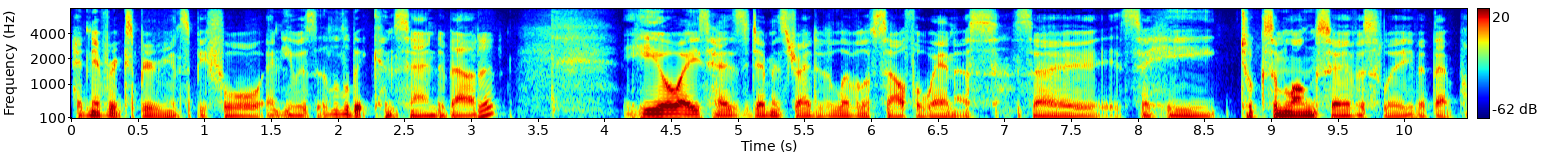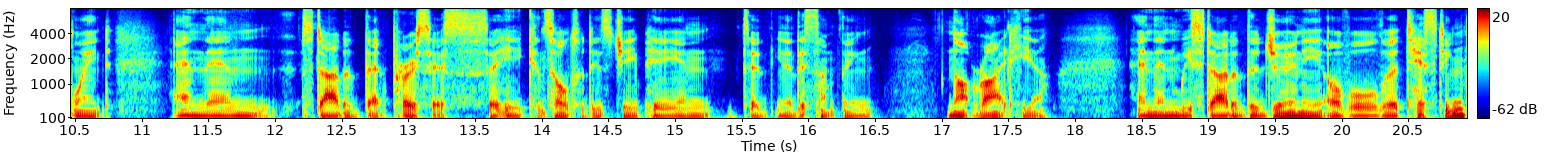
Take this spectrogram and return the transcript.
had never experienced before, and he was a little bit concerned about it. he always has demonstrated a level of self awareness. So, so he took some long service leave at that point and then started that process. So he consulted his GP and said, you know, there's something not right here. And then we started the journey of all the testing,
